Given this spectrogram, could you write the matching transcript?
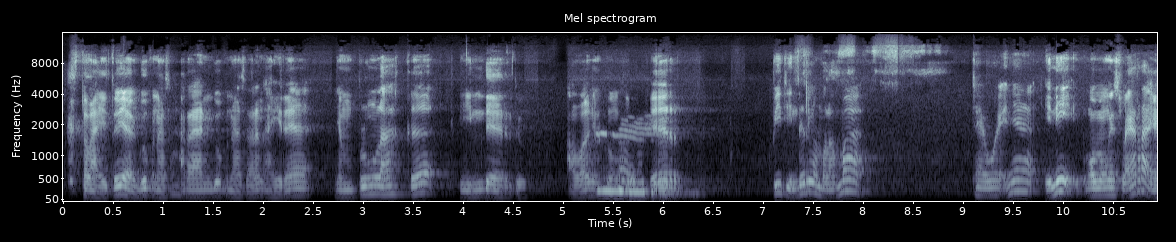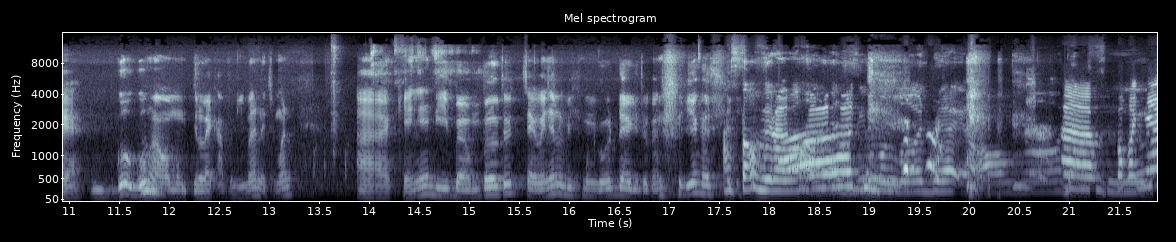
Setelah itu ya gue penasaran. Gue penasaran akhirnya nyemplung lah ke Tinder tuh. Awal nyemplung ke Tinder. Tapi Tinder lama-lama ceweknya ini ngomongin selera ya gue gue nggak ngomong jelek apa gimana cuman uh, kayaknya di Bumble tuh ceweknya lebih menggoda gitu kan iya gak sih Astagfirullahaladzim menggoda ya Allah. Davi. pokoknya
